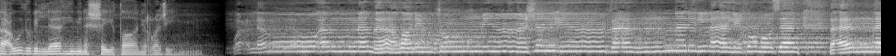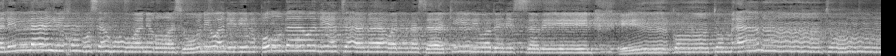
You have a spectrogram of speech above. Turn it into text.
أعوذ بالله من الشيطان الرجيم. واعلموا أنما غنمتم من شيء فأن لله خمسه فأن لله خمسه وللرسول ولذي القربى واليتامى والمساكين وابن السبيل. إن كنتم آمنتم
